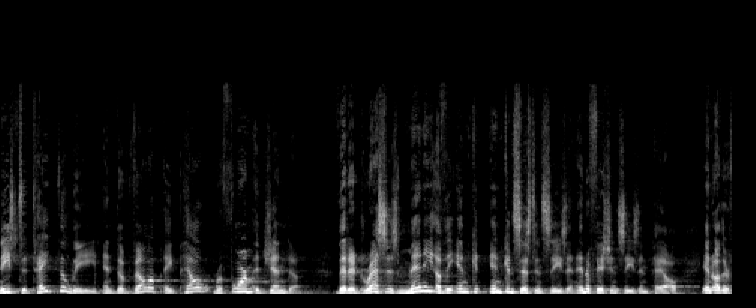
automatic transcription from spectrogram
needs to take the lead and develop a Pell reform agenda that addresses many of the inc inconsistencies and inefficiencies in Pell and other,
